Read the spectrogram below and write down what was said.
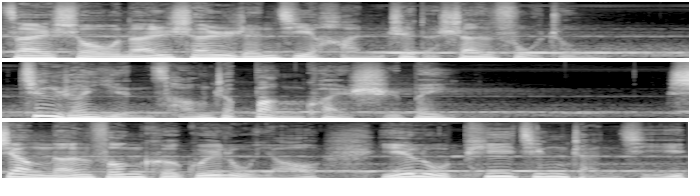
在守南山人迹罕至的山腹中，竟然隐藏着半块石碑。向南风和归路遥一路披荆斩棘、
